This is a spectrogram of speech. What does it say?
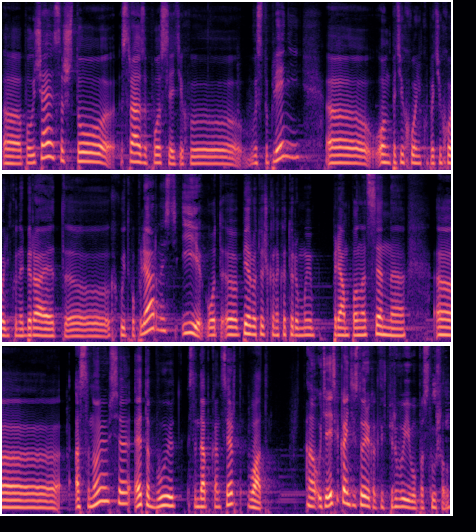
Э, получается, что сразу после этих э, выступлений э, он потихоньку-потихоньку набирает какую-то популярность. И вот первая точка, на которой мы прям полноценно остановимся, это будет стендап-концерт «What?». А у тебя есть какая-нибудь история, как ты впервые его послушал?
